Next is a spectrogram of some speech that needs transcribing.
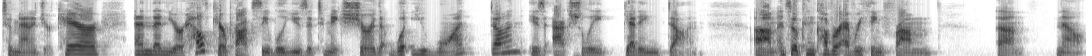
to manage your care. And then your healthcare proxy will use it to make sure that what you want done is actually getting done. Um, and so it can cover everything from um, now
